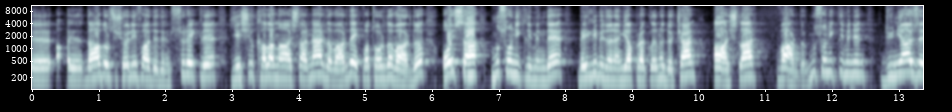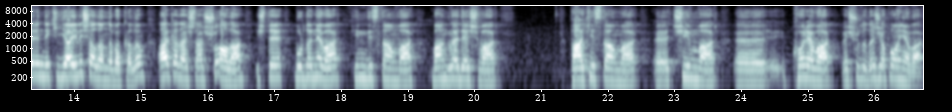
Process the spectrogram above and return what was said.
e, e, daha doğrusu şöyle ifade edelim. Sürekli yeşil kalan ağaçlar nerede vardı? Ekvatorda vardı. Oysa muson ikliminde belli bir dönem yapraklarını döken ağaçlar vardır. Muson ikliminin dünya üzerindeki yayılış alanına bakalım. Arkadaşlar şu alan işte burada ne var? Hindistan var, Bangladeş var, Pakistan var, e, Çin var, e, Kore var ve şurada da Japonya var.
